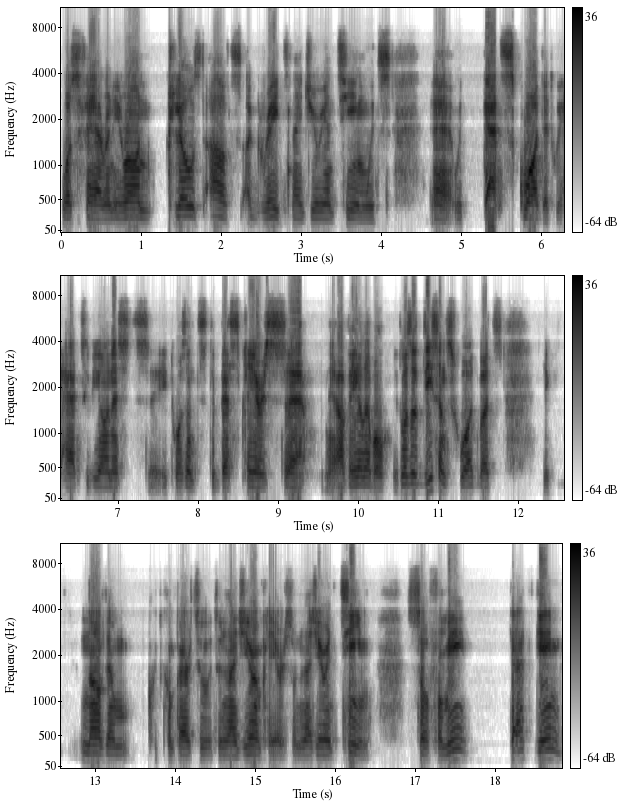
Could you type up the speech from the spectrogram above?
was fair, and Iran closed out a great Nigerian team with uh, with that squad that we had. To be honest, it wasn't the best players uh, available. It was a decent squad, but none of them could compare to, to the Nigerian players or the Nigerian team. So for me, that game,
